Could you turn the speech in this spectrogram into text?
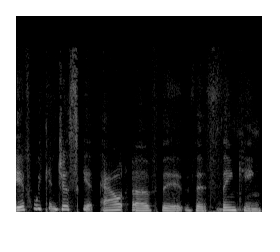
If we can just get out of the the thinking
